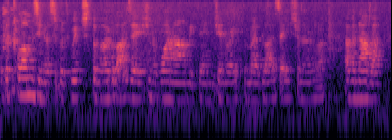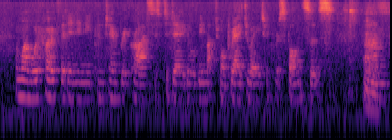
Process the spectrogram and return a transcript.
of the clumsiness with which the mobilisation of one army then generated the mobilisation of, of another. And one would hope that in any contemporary crisis today there will be much more graduated responses um, mm.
